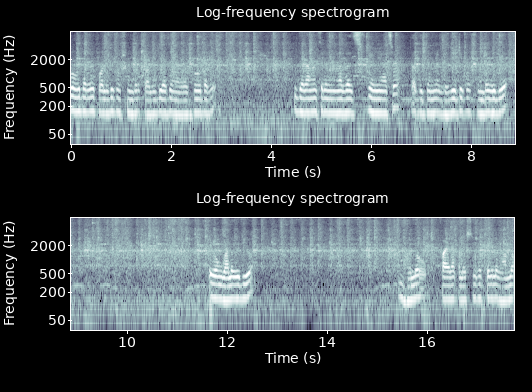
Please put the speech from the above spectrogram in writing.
কবুতরের কোয়ালিটি খুব সুন্দর কোয়ালিটি আছে আমার কবুতরের যারা আমার চ্যানেল মেম্বারস প্রেমী আছে, তাদের জন্য ভিডিওটি খুব সুন্দর ভিডিও এবং ভালো ভিডিও ভালো পায়রা কালেকশন করতে গেলে ভালো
